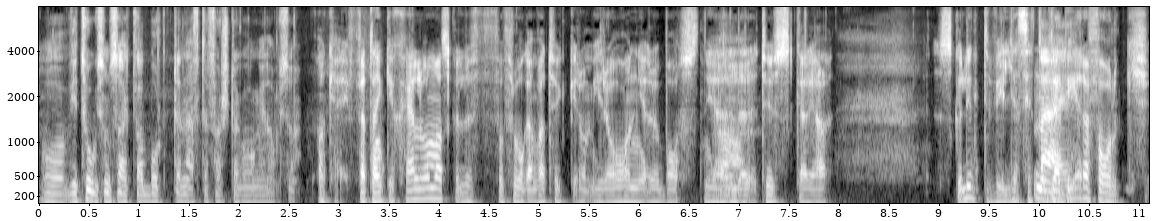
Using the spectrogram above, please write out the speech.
Och vi tog som sagt var bort den efter första gången också. Okej, okay, för jag tänker själv om man skulle få frågan vad tycker om iranier och bosnier ja. eller tyskar. Jag skulle inte vilja sitta och gradera folk.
